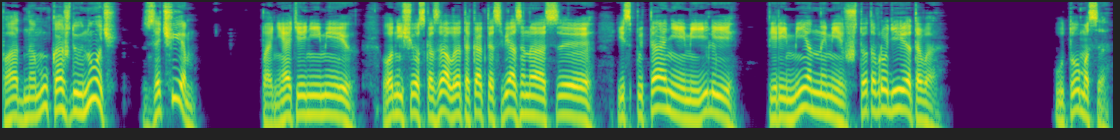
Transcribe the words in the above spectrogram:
«По одному каждую ночь? Зачем?» «Понятия не имею. Он еще сказал, это как-то связано с... Э, испытаниями или переменными, что-то вроде этого». У Томаса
